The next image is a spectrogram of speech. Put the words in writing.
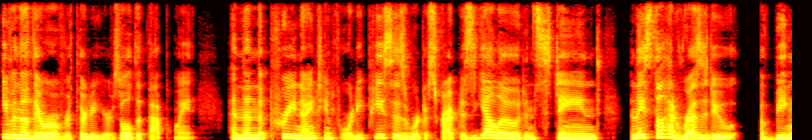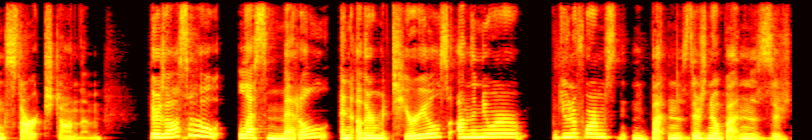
even though they were over 30 years old at that point. And then the pre 1940 pieces were described as yellowed and stained, and they still had residue of being starched on them. There's also less metal and other materials on the newer uniforms, buttons, there's no buttons, there's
